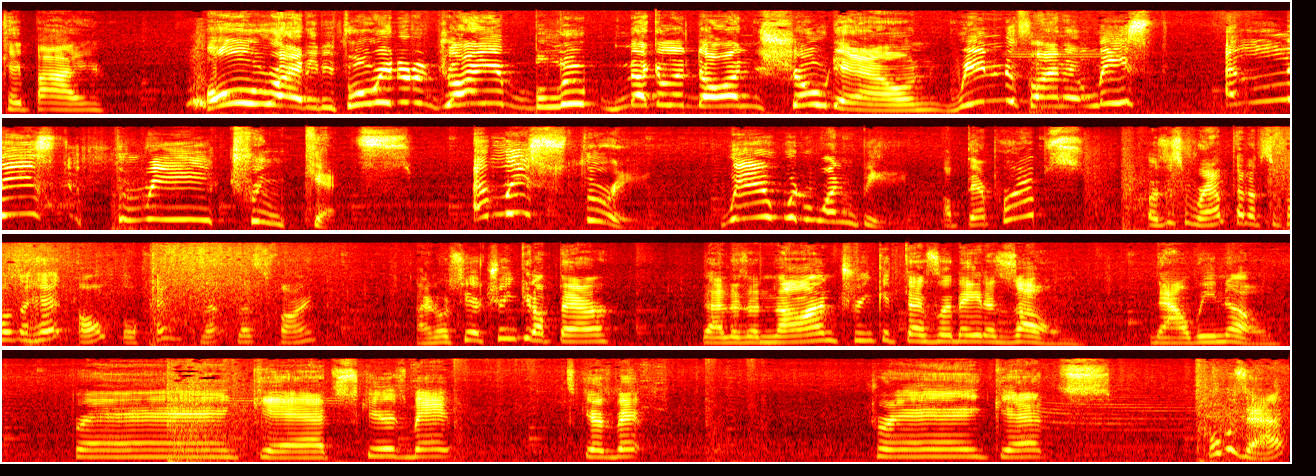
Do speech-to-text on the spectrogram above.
Okay, bye. Alrighty, before we do the giant bloop megalodon showdown, we need to find at least, at least three trinkets. At least three. Where would one be? Up there, perhaps? Oh, is this a ramp that I'm supposed to hit? Oh, okay. That, that's fine. I don't see a trinket up there. That is a non-trinket designated zone. Now we know. Trinkets. Excuse me. Excuse me. Trinkets. What was that?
